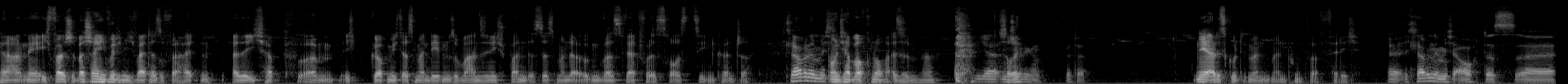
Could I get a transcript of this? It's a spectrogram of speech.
keine Ahnung, nee, ich, wahrscheinlich würde ich mich weiter so verhalten. Also ich habe, ähm, ich glaube nicht, dass mein Leben so wahnsinnig spannend ist, dass man da irgendwas Wertvolles rausziehen könnte. Ich glaube nämlich. Und ich habe auch noch, also. Ja, sorry. Entschuldigung, bitte. Nee, alles gut, mein, mein Punkt war fertig. Äh, Ich glaube nämlich auch, dass äh,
